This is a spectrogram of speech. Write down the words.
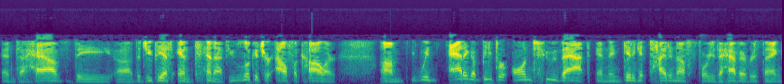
and to have the, uh, the GPS antenna. If you look at your alpha collar, um, when adding a beeper onto that and then getting it tight enough for you to have everything,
